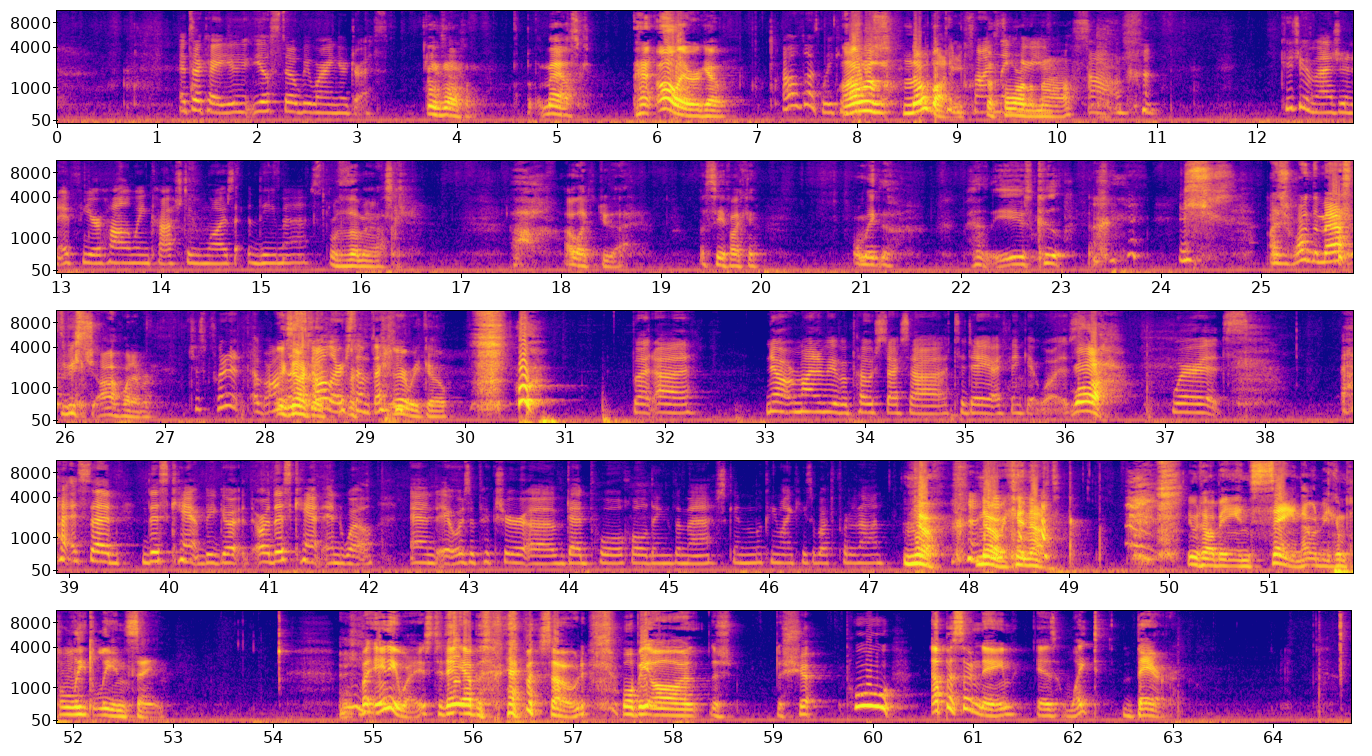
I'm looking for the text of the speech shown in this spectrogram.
it's okay. You you'll still be wearing your dress. Exactly. But the mask. Oh, there we go. Oh look, we can. I was nobody before the mask. Oh. Could you imagine if your Halloween costume was the mask? The mask. Ah, I like to do that. Let's see if I can. I'll make the. Man, the ears cool. I just wanted the mask to be. Ah, whatever. Just put it on Exactly. the skull or something. There we go. But uh, no, it reminded me of a post I saw today. I think it was where it's it said this can't be good or this can't end well. And it was a picture of Deadpool holding the mask and looking like he's about to put it on. No, no, it cannot. You would talk about being insane. That would be completely insane. But anyways, today episode will be on the sh- the sh- whoo, episode name is White Bear.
